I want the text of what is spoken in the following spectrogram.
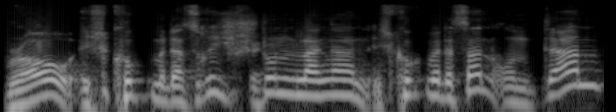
Bro, ich gucke mir das richtig stundenlang an. Ich gucke mir das an und dann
